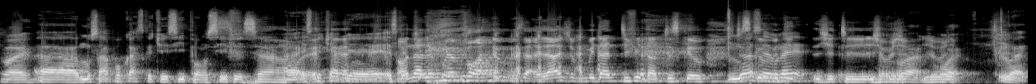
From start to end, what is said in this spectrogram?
Ouais. euh, Moussa, pourquoi est-ce que tu es si pensif? C'est ça. Euh, ouais. Est-ce que tu as bien est-ce que On tu- a le même problème. ça. Là, je m'identifie dans tout ce que, tout Non, ce que c'est vous vrai. dites. Je te, je, je, Ouais, je- ouais, ouais.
